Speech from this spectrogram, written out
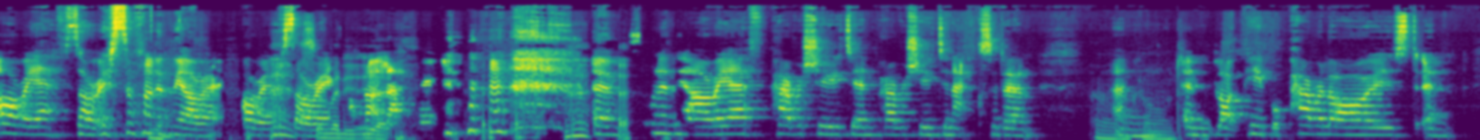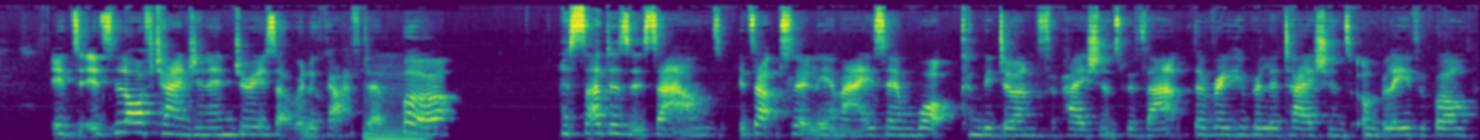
RAF, sorry, someone in the RAF, RAF sorry, Somebody- I'm not yeah. laughing. um, someone in the RAF, parachuting, parachuting accident, and, and like people paralysed, and it's it's life changing injuries that we look after. But as sad as it sounds, it's absolutely amazing what can be done for patients with that. The rehabilitation's unbelievable.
